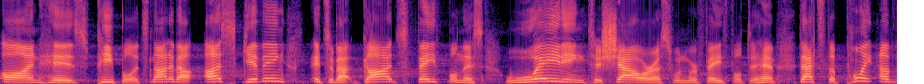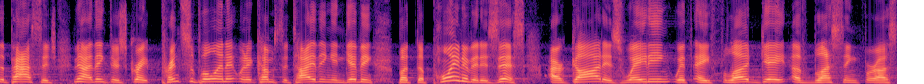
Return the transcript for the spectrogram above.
on his people. It's not about us giving, it's about God's faithfulness waiting to shower us when we're faithful to him. That's the point of the passage. Now, I think there's great principle in it when it comes to tithing and giving, but the point of it is this our God is waiting with a floodgate of blessing for us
